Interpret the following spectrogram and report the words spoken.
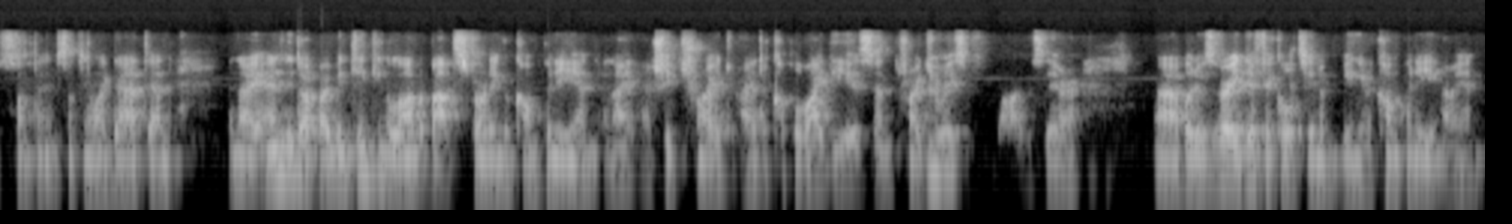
something something like that, and and I ended up. I've been thinking a lot about starting a company, and and I actually tried. I had a couple of ideas and tried to mm-hmm. raise it while I was there, uh, but it was very difficult. You know, being in a company. I mean,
